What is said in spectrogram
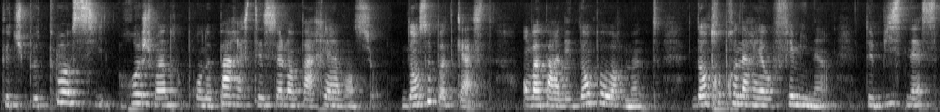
que tu peux toi aussi rejoindre pour ne pas rester seule dans ta réinvention. Dans ce podcast, on va parler d'empowerment, d'entrepreneuriat au féminin, de business,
